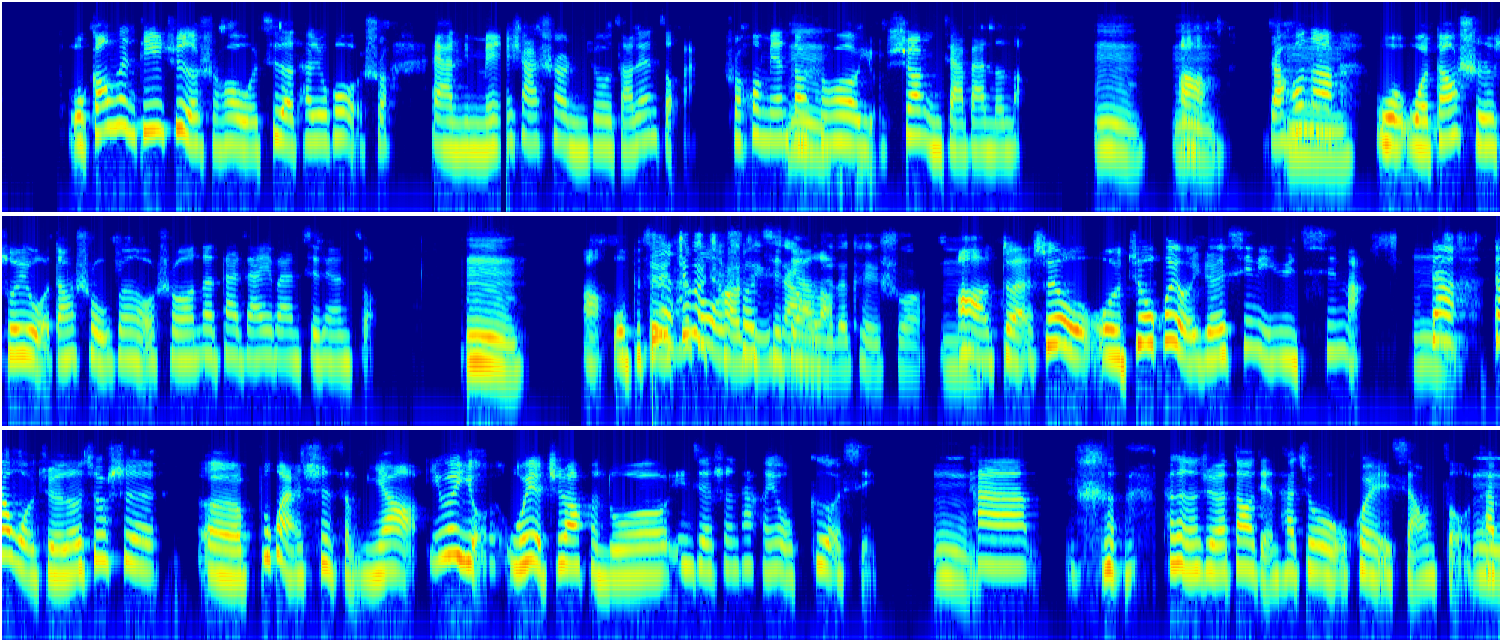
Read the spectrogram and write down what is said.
我刚问第一句的时候，我记得他就跟我说，哎呀，你没啥事儿，你就早点走吧，说后面到时候有需要你加班的呢。嗯啊。然后呢，我我当时，所以我当时我问了，我说那大家一般几点走？嗯，啊，我不记得他跟我说几点了。我觉得可以说。啊，对，所以我我就会有一个心理预期嘛。但但我觉得就是呃，不管是怎么样，因为有我也知道很多应届生他很有个性，嗯，他 他可能觉得到点他就会想走，他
